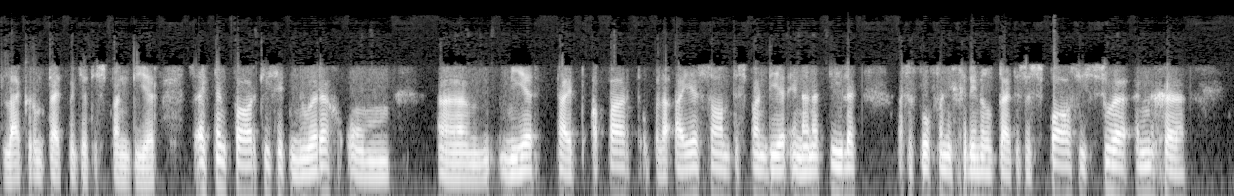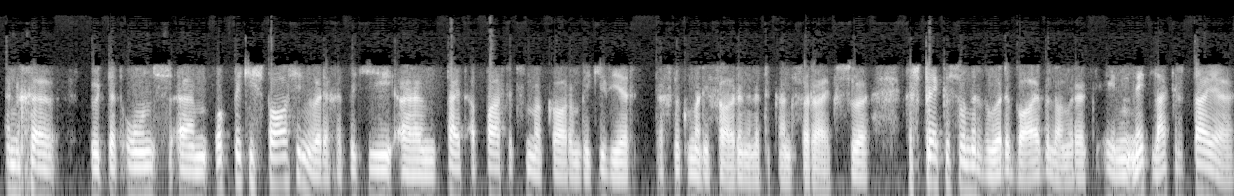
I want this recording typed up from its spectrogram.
lekker om tyd met jou te spandeer. So ek dink paartjies het nodig om ehm um, meer tyd apart op hulle eie saam te spandeer en dan natuurlik as gevolg van die grendeltyd is 'n spasie so inge inge goed dat ons ehm um, ook bietjie spasie nodig het, bietjie ehm um, tyd apart het vir mekaar om bietjie weer terug te kom na die verhouding en dit te kan verryk. So gesprekke sonder woorde baie belangrik en net lekker tye.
